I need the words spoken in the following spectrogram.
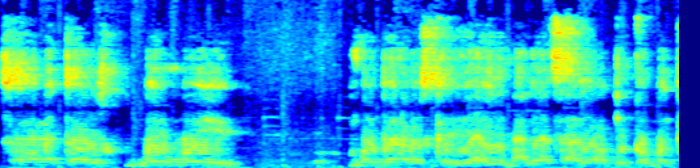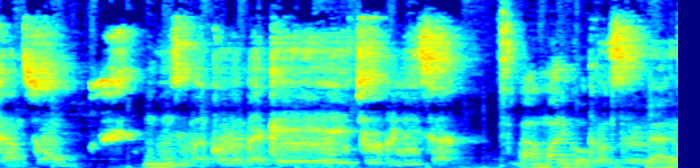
son momentos muy, muy, muy buenos los que vi ahí. En la alianza había un equipo muy cansón, uh -huh. en Colombia que he hecho risa. Ah, Marco. Entonces, claro.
